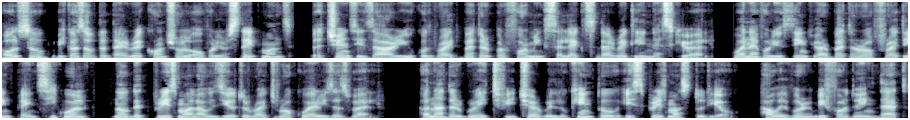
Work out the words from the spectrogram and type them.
Also, because of the direct control over your statements, the chances are you could write better performing selects directly in SQL. Whenever you think you are better off writing plain SQL, note that Prisma allows you to write raw queries as well. Another great feature we'll look into is Prisma Studio. However, before doing that,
